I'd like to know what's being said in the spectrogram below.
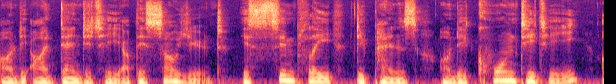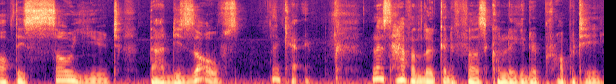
on the identity of the solute. It simply depends on the quantity of the solute that dissolves. Okay, let's have a look at the first colligative property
